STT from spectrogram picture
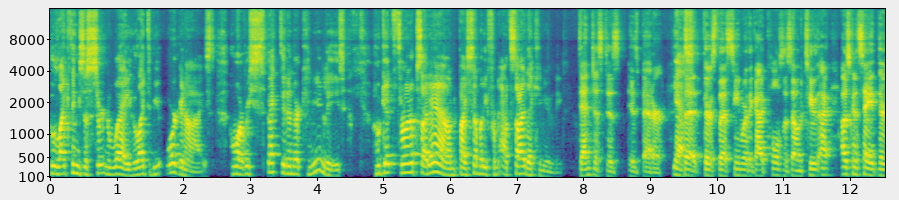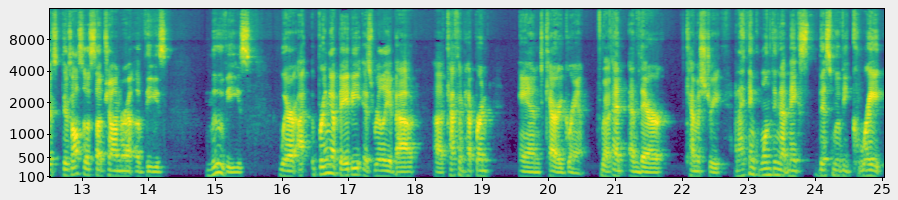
who like things a certain way, who like to be organized, who are respected in their communities, who get thrown upside down by somebody from outside that community. Dentist is is better. Yes. The, there's the scene where the guy pulls his own tooth. I, I was going to say there's there's also a subgenre of these movies where I, Bring Up Baby is really about uh, Katharine Hepburn and Cary Grant Right. and and their chemistry. And I think one thing that makes this movie great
